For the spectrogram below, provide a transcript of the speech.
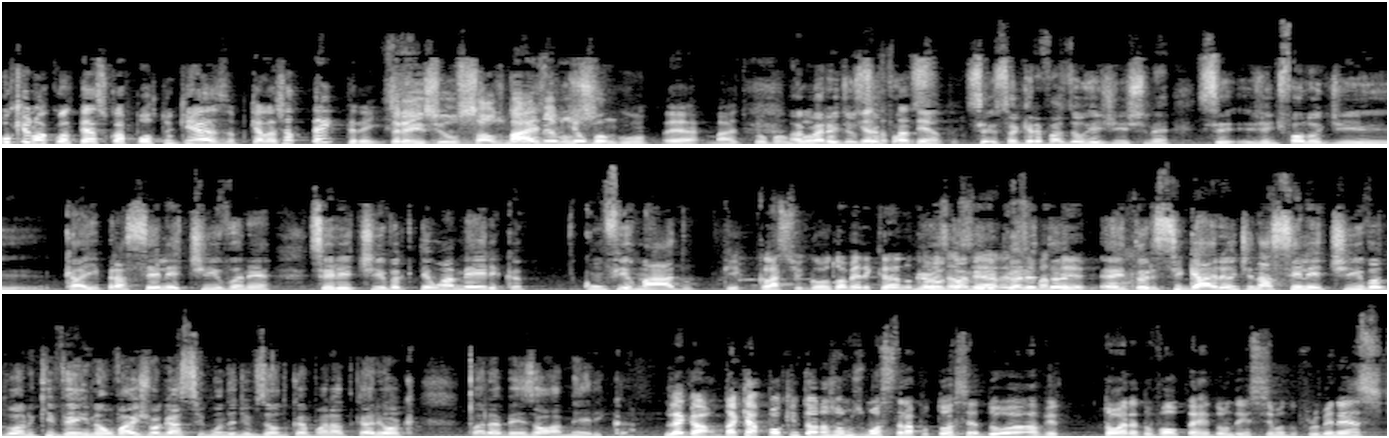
O que não acontece com a portuguesa, porque ela já tem três. Três, e o saldo dela Mais é do que o menos um. Bangu. É, mais do que o Bangu. Agora, a portuguesa você está dentro. você- só queria fazer o registro, né? Você- a gente falou de cair para a seletiva, né? Seletiva que tem um América confirmado, Que classificou do americano, ganhou 2 do a 0 americano, e então, é, então ele se garante na seletiva do ano que vem. Não vai jogar a segunda divisão do Campeonato Carioca. Parabéns ao América. Legal. Daqui a pouco, então, nós vamos mostrar para o torcedor a vitória do Volta Redonda em cima do Fluminense.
